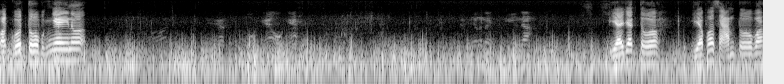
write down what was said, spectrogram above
ปลากดตัวบักใหญ่เนาะ เหลือจักตัว เหลือพอสามตัวปะ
